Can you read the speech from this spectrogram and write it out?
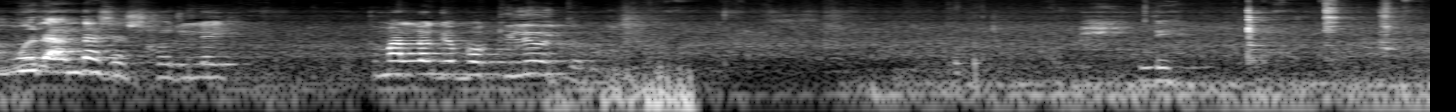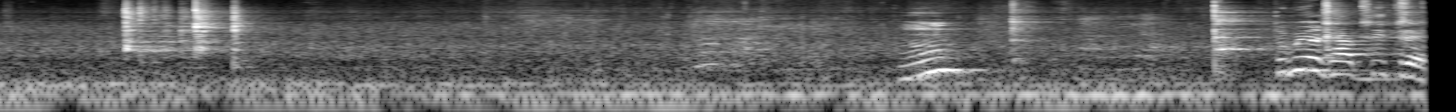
আমুরে রান্দা শেষ করিলাই তোমার লগে বকিলে হইতো। না দে। হুম? তুমিও সাবধিত রে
